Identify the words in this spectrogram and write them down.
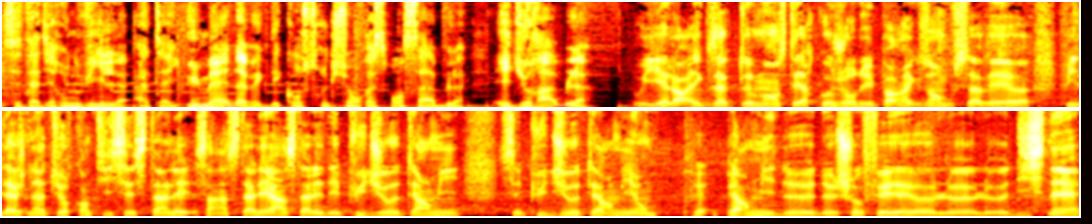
c'est-à-dire une ville à taille humaine avec des constructions responsables et durables? Oui, alors exactement. C'est-à-dire qu'aujourd'hui, par exemple, vous savez, euh, Village Nature, quand il s'est installé, installé, a installé des puits de géothermie. Ces puits de géothermie ont permis de, chauffer euh, le, Disney.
